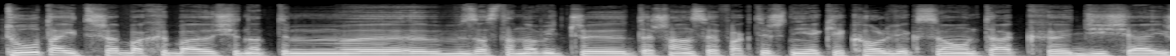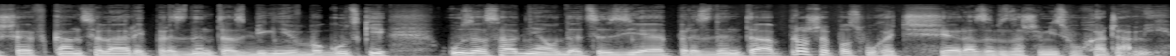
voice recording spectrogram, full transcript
Tutaj trzeba chyba się nad tym zastanowić, czy te szanse faktycznie jakiekolwiek są. Tak dzisiaj szef kancelarii prezydenta Zbigniew Bogucki uzasadniał decyzję prezydenta. Proszę posłuchać razem z naszymi słuchaczami.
